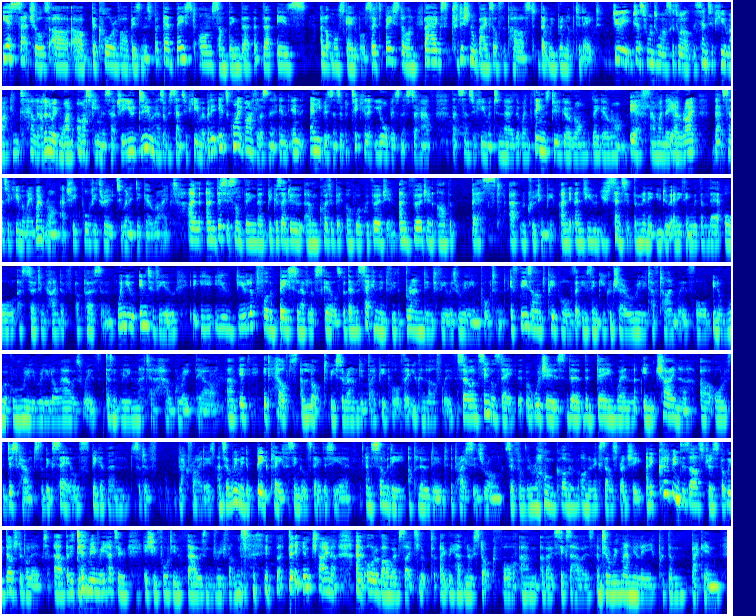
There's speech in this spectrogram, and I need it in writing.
yes, satchels are, are the core of our business, but they're based on something that that is a lot more scalable. So it's based on bags, traditional bags of the past that we bring up to date. Julie, just want to ask as well, the sense of humour, I can tell it. I don't know even why I'm asking this actually. You do have a sense of humour, but it, it's quite vital, isn't it, in, in any business, in particular your business, to have that sense of humour, to know that when things do go wrong, they go wrong. Yes. And when they Yeah. go right, that sense of humour when it went wrong actually pulled you through to when it did go right. And and this is something that because I do um, quite a bit of work with Virgin, and Virgin are the best at recruiting people, and and you you sense it the minute you do anything with them. They're all a certain kind of, of person. When you interview, you, you you look for the base level of skills, but then the second interview, the brand interview, is really important. If these aren't people that you think you could share a really tough time with, or you know work really really long hours with, it doesn't really matter how great they are. Um, it it helps a lot to be surrounded by people that you can laugh with. So on Singles Day, which is the the day when in China are all of the discounts, the big sales, bigger than sort of Black Fridays. And so we made a big play for Singles Day this year. And somebody uploaded the prices wrong, so from the wrong column on an Excel spreadsheet. And it could have been disastrous, but we dodged a bullet. Uh, but it did mean we had to issue 14,000 refunds that day in China. And all of our websites looked like we had no stock for um, about six hours until we manually put them back in.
